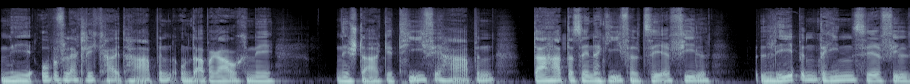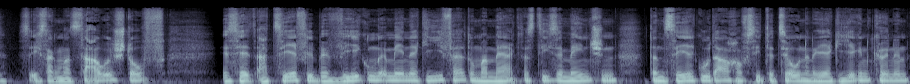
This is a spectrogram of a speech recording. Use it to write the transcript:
eine Oberflächlichkeit haben und aber auch eine, eine starke Tiefe haben, da hat das Energiefeld sehr viel Leben drin, sehr viel, ich sag mal, Sauerstoff, es hat sehr viel Bewegung im Energiefeld und man merkt, dass diese Menschen dann sehr gut auch auf Situationen reagieren können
